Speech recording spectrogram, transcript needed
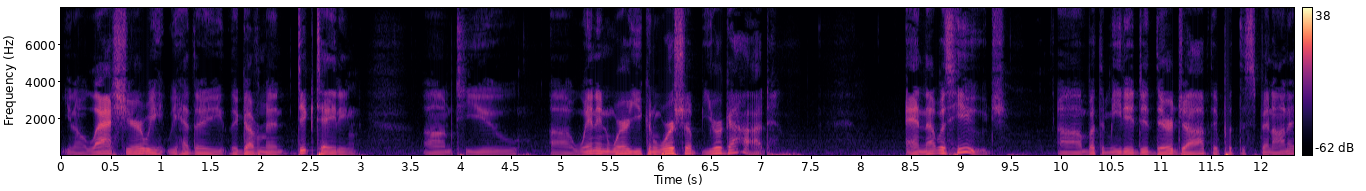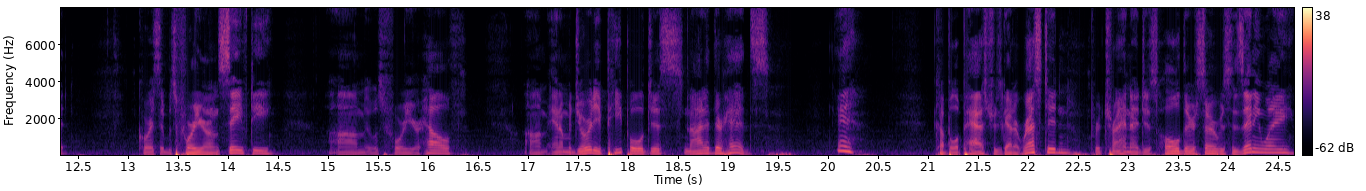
you know last year we, we had the, the government dictating um, to you uh, when and where you can worship your God and that was huge. Um, but the media did their job; they put the spin on it. Of course, it was for your own safety. Um, it was for your health, um, and a majority of people just nodded their heads. Eh. A couple of pastors got arrested for trying to just hold their services anyway.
